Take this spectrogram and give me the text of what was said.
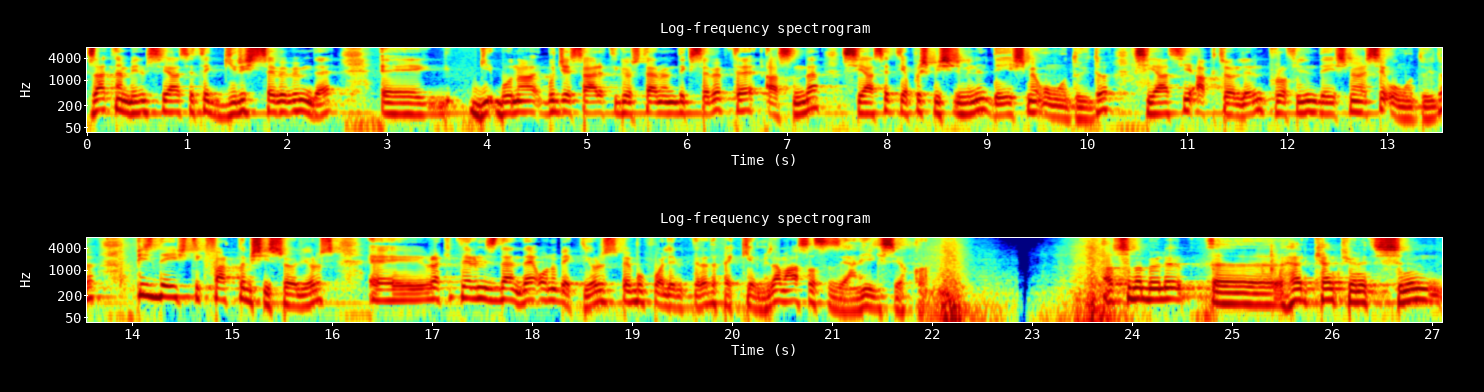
Zaten benim siyasete giriş sebebim de e, buna bu cesareti göstermemdeki sebep de aslında siyaset yapış biçiminin değişme umuduydu. Siyasi aktörlerin profilin değişmesi umuduydu. Biz değiştik, farklı bir şey söylüyoruz. E, rakiplerimizden de onu bekliyoruz ve bu polemiklere de pek girmiyoruz. Ama asılsız yani ilgisi yok konu. Aslında böyle e, her kent yöneticisinin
